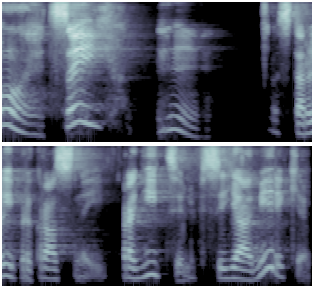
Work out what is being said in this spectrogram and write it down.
Ой, цей старий прекрасний правитель всія Америки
